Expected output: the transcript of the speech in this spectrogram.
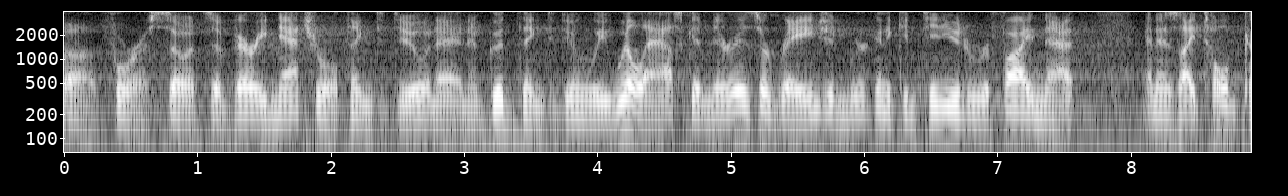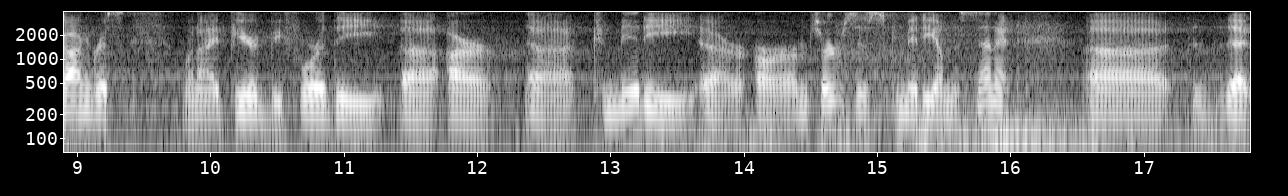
uh, for us. So it's a very natural thing to do and and a good thing to do. And we will ask, and there is a range, and we're going to continue to refine that. And as I told Congress when I appeared before the our committee, our, our Armed Services Committee on the Senate, that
